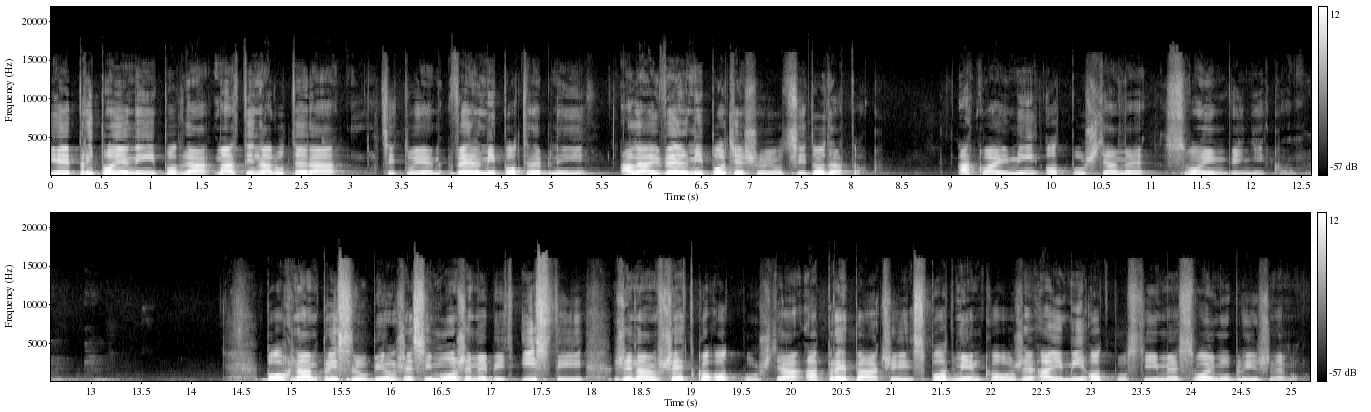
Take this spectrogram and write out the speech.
je pripojený podľa Martina Lutera citujem, veľmi potrebný, ale aj veľmi potešujúci dodatok, ako aj my odpúšťame svojim vinníkom. Boh nám prislúbil, že si môžeme byť istí, že nám všetko odpúšťa a prepáči s podmienkou, že aj my odpustíme svojmu blížnemu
